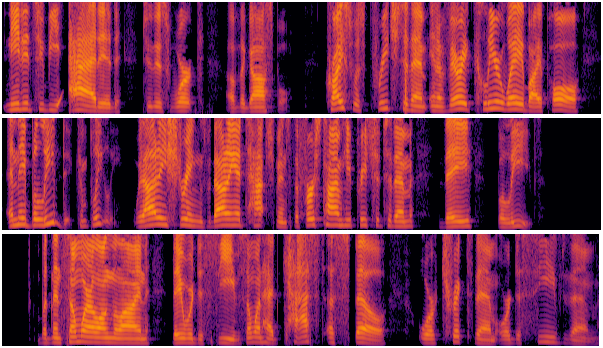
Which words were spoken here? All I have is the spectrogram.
needed to be added to this work of the gospel? Christ was preached to them in a very clear way by Paul, and they believed it completely, without any strings, without any attachments. The first time he preached it to them, they believed. But then somewhere along the line, they were deceived. Someone had cast a spell or tricked them or deceived them.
